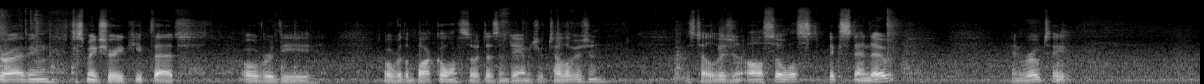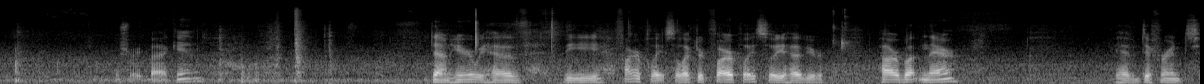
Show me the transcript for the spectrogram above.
driving, just make sure you keep that over the over the buckle so it doesn't damage your television. This television also will extend out and rotate. Push right back in. Down here we have the fireplace, electric fireplace. So you have your power button there. You have different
